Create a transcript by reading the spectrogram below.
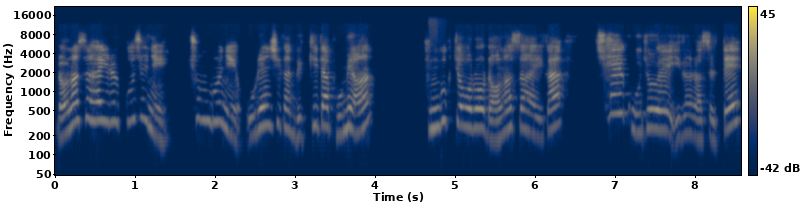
러너스 하이를 꾸준히 충분히 오랜 시간 느끼다 보면 궁극적으로 러너스 하이가 최고조에 이르렀을 때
